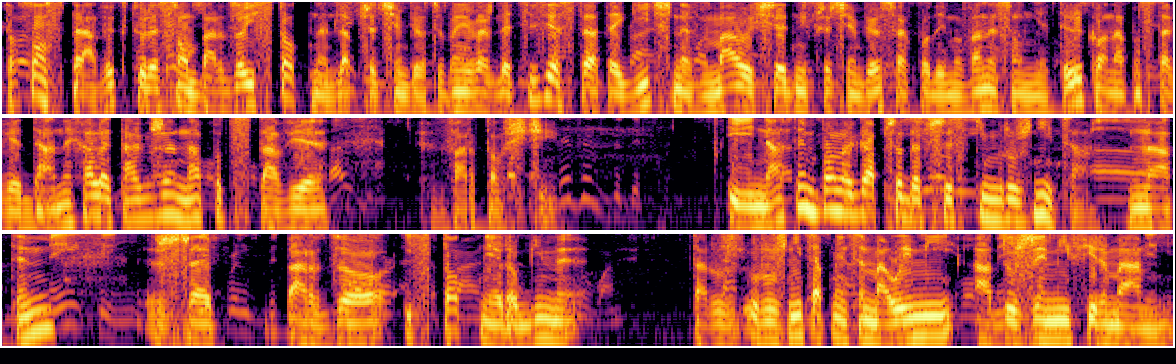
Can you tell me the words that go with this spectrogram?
To są sprawy, które są bardzo istotne dla przedsiębiorcy, ponieważ decyzje strategiczne w małych i średnich przedsiębiorstwach podejmowane są nie tylko na podstawie danych, ale także na podstawie wartości. I na tym polega przede wszystkim różnica. Na tym, że bardzo istotnie robimy ta róż, różnica pomiędzy małymi a dużymi firmami.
